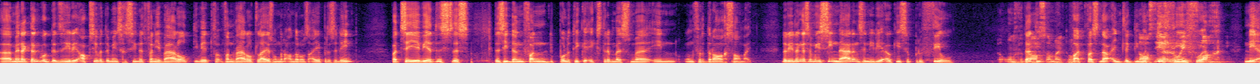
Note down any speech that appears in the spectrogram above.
Ehm um, en ek dink ook dit is die reaksie wat mense gesien het van die wêreld, jy weet van, van wêreldleiers onder andere ons eie president wat sê jy weet dis dis dis die ding van die politieke ekstremisme en onverdraagsaamheid. Nou die ding is mense sien nêrens in hierdie ouetjie se profiel onverdraagsaamheid. Wat was nou eintlik die motief hiervoor? Daar's nie 'n rooi vlag nie. Nee,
